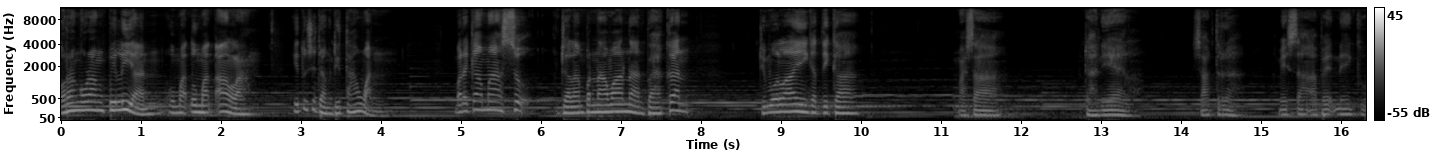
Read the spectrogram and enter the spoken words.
orang-orang pilihan umat-umat Allah itu sedang ditawan. Mereka masuk dalam penawanan bahkan Dimulai ketika masa Daniel, Sadra, Mesa, Abednego.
